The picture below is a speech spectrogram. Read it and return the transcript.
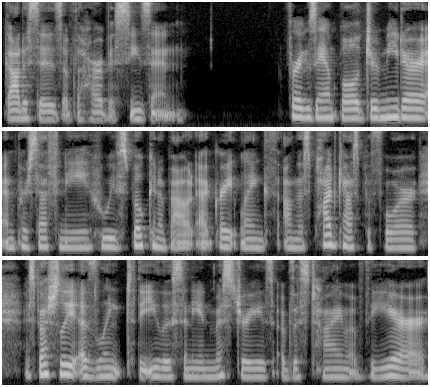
goddesses of the harvest season. For example, Demeter and Persephone, who we've spoken about at great length on this podcast before, especially as linked to the Eleusinian mysteries of this time of the year.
